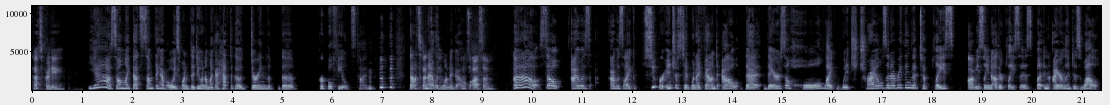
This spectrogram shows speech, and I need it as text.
That's pretty. Yeah, so I'm like, that's something I've always wanted to do, and I'm like, I have to go during the the purple fields time. that's when I would want to go. That's awesome. Oh, so I was I was like super interested when I found out that there's a whole like witch trials and everything that took place obviously in other places, but in Ireland as well.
